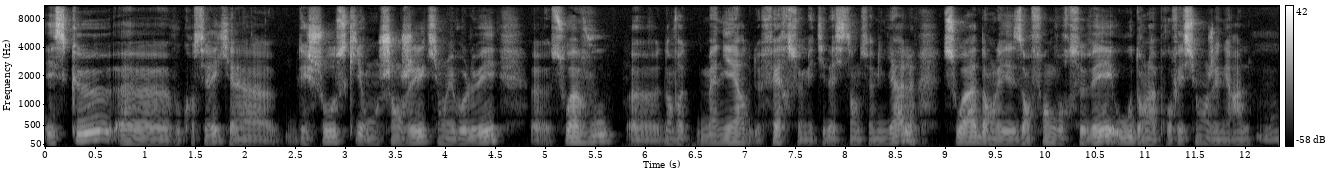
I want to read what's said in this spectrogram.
est-ce que euh, vous considérez qu'il y a des choses qui ont changé, qui ont évolué, euh, soit vous, euh, dans votre manière de faire ce métier d'assistante familiale, soit dans les enfants que vous recevez ou dans la profession en général? Mmh.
